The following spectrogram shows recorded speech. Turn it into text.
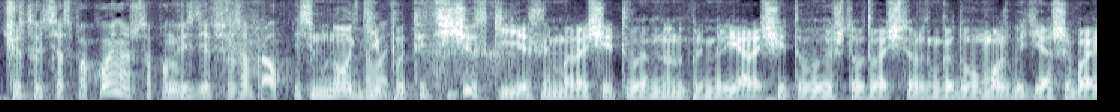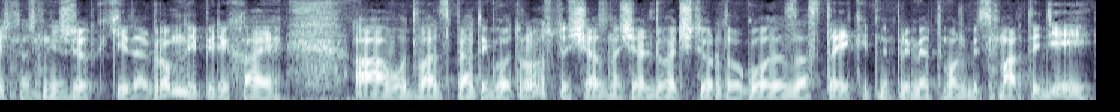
чувствовать себя спокойно, чтобы он везде все забрал. Но гипотетически, если мы рассчитываем, ну, например, я рассчитываю, что в 2024 году, может быть, я ошибаюсь, нас не ждет какие-то огромные перехаи, а вот 25 год рост, то сейчас в начале 2024 года застейкать, например, это может быть smart-идеей,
